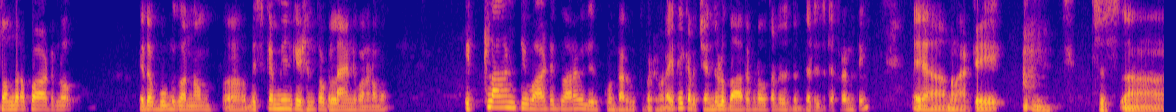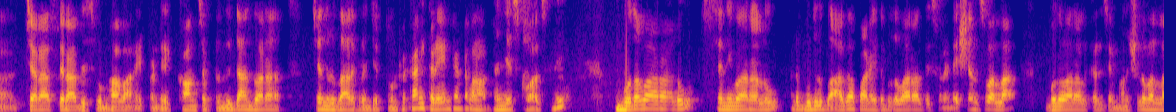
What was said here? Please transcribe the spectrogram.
తొందరపాటులో ఏదో భూమి కొన్నాం మిస్కమ్యూనికేషన్తో ఒక ల్యాండ్ కొనడము. ఇట్లాంటి వాటి ద్వారా వీళ్ళు ఇరుక్కుంటారు గుర్తుపెట్టుకోండి. అయితే ఇక్కడ చంద్రుడు బాధకుడు అవుతాడు. దట్ ఈస్ డిఫరెంట్ థింగ్ మనకి చరాస్థిరాది స్వభావ అనేటువంటి కాన్సెప్ట్ ఉంది. దాని ద్వారా చంద్రుడు బాధకుడు అని చెప్తూ ఉంటారు. కానీ ఇక్కడ ఏంటంటే మనం అర్థం చేసుకోవాల్సింది బుధవారాలు శనివారాలు అంటే బుధుడు బాగా పాడైతే బుధవారాలు తీసుకునే డెసిషన్స్ వల్ల బుధవారాలు కలిసే మనుషుల వల్ల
